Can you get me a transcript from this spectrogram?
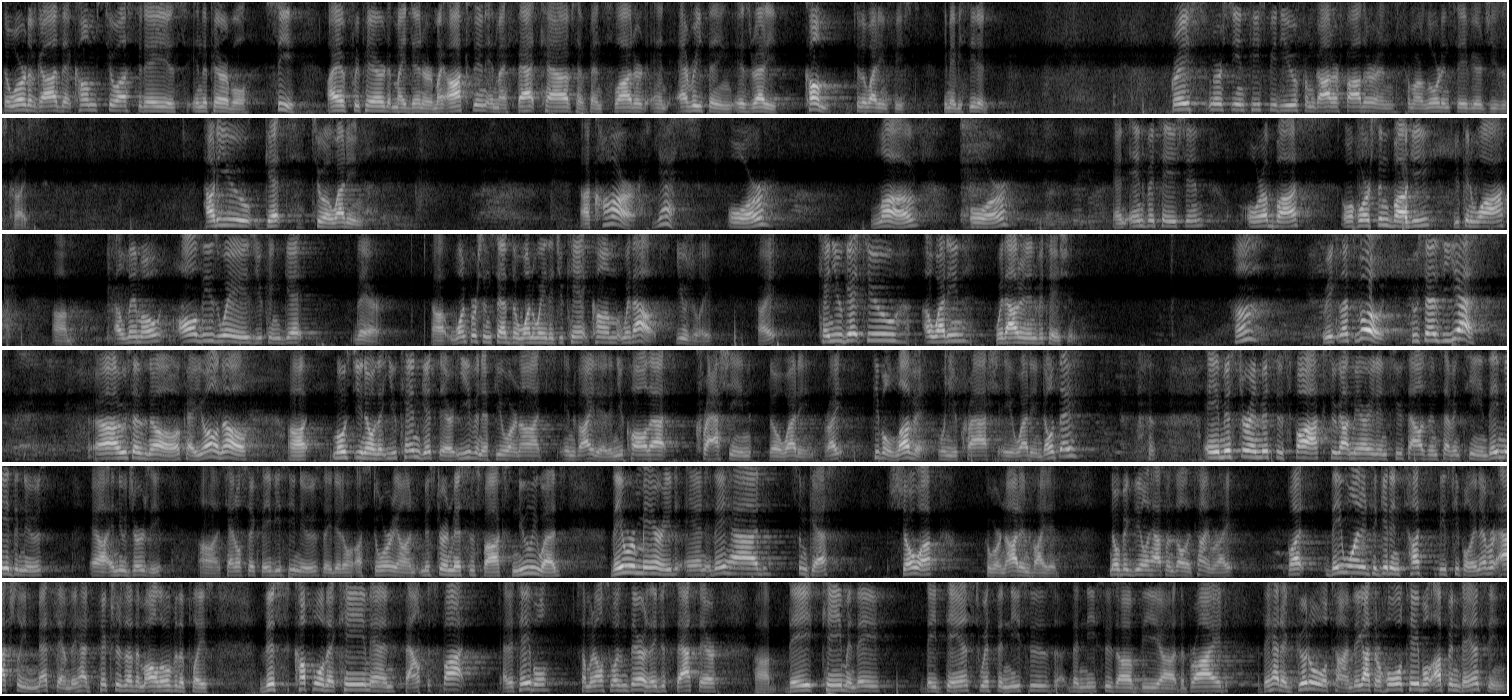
The word of God that comes to us today is in the parable See, I have prepared my dinner. My oxen and my fat calves have been slaughtered, and everything is ready. Come to the wedding feast. You may be seated. Grace, mercy, and peace be to you from God our Father and from our Lord and Savior Jesus Christ. How do you get to a wedding? A car, yes. Or love, or an invitation, or a bus, or a horse and buggy. You can walk, um, a limo. All these ways you can get there. Uh, one person said the one way that you can't come without, usually. Right? Can you get to a wedding without an invitation? Huh? We, let's vote. Who says yes? Uh, who says no? Okay, you all know. Uh, most of you know that you can get there even if you are not invited, and you call that crashing the wedding, right? People love it when you crash a wedding, don't they? a Mr. and Mrs. Fox who got married in 2017, they made the news uh, in New Jersey. Uh, Channel 6 ABC News, they did a, a story on Mr. and Mrs. Fox, newlyweds. They were married and they had some guests show up who were not invited. No big deal, it happens all the time, right? But they wanted to get in touch with these people. They never actually met them, they had pictures of them all over the place. This couple that came and found a spot at a table, someone else wasn't there, they just sat there. Uh, they came and they, they danced with the nieces, the nieces of the, uh, the bride. They had a good old time. They got their whole table up and dancing.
